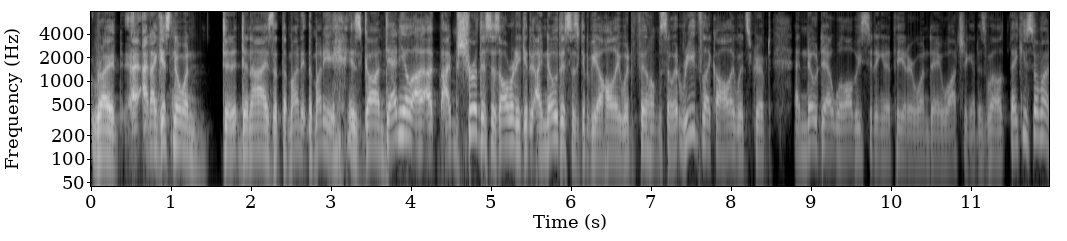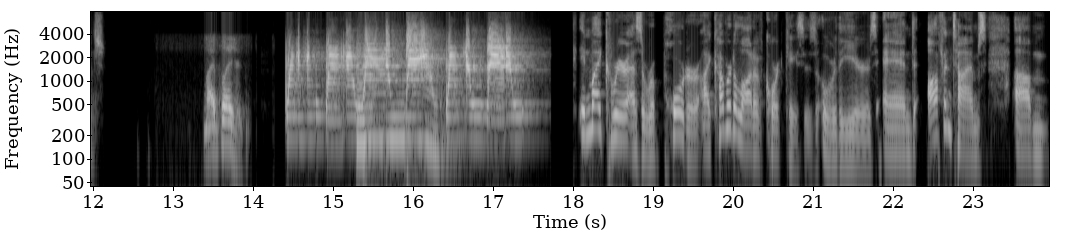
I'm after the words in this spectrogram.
Right, and I guess no one de- denies that the money the money is gone. Daniel, I, am sure this is already going. I know this is going to be a Hollywood film, so it reads like a Hollywood script, and no doubt we'll all be sitting in a theater one day watching it as well. Thank you so much. My pleasure. In my career as a reporter, I covered a lot of court cases over the years, and oftentimes um,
